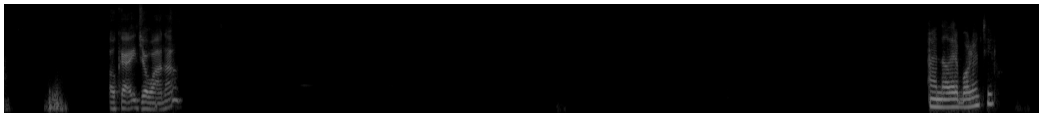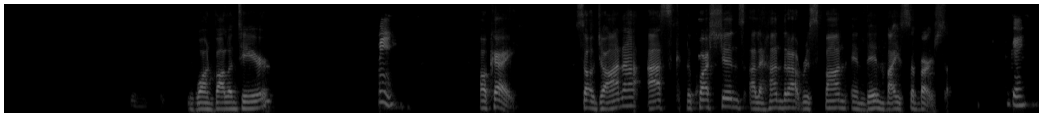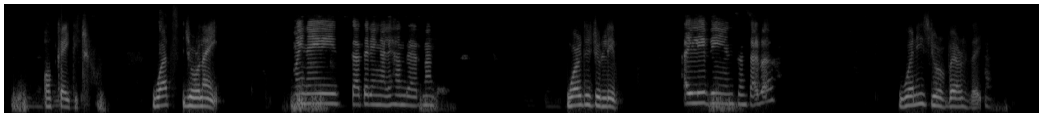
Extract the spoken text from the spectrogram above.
Okay, Joanna. Another volunteer. One volunteer. Me. Okay. So Joanna, ask the questions, Alejandra respond, and then vice versa. Okay. Okay, teacher. What's your name? My name is Catherine Alejandra Hernandez. Where do you live? I live in San Salvador. When is your birthday?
